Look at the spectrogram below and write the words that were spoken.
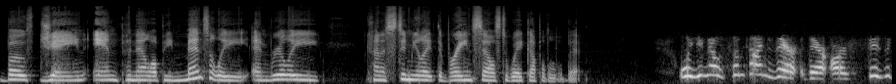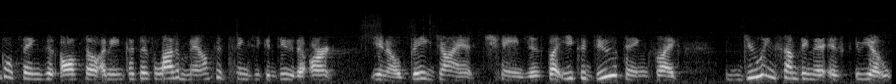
both Jane and Penelope mentally and really kind of stimulate the brain cells to wake up a little bit. Well, you know, sometimes there there are physical things that also, I mean, because there's a lot of mounted things you can do that aren't, you know, big giant changes, but you could do things like doing something that is, you know,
